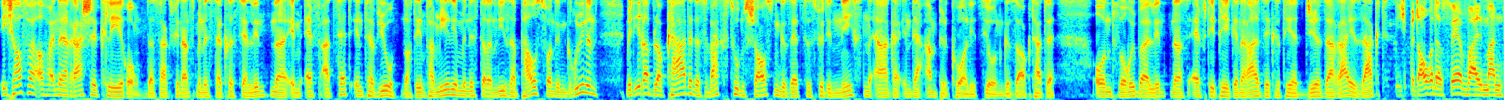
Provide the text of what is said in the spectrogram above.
Ich hoffe auf eine rasche Klärung, das sagt Finanzminister Christian Lindner im FAZ-Interview, nachdem Familienministerin Lisa Paus von den Grünen mit ihrer Blockade des Wachstumschancengesetzes für den nächsten Ärger in der Ampelkoalition gesorgt hatte und worüber Lindners FDP-Generalsekretär Gilsaray sagt. Ich bedauere das sehr, weil man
